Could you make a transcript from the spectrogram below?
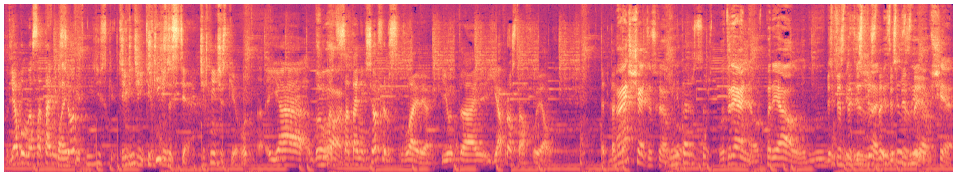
Вот я был на плане Surf, технически- Тех- техни- тех- техничности. Технически. Вот я был Чувак. на Satanic Surfers в лайве, и вот а, я просто охуел. Это. Знаешь, что я тебе скажу? Мне кажется, что... Вот реально, вот по реалу. Вот, Без пизды, без пизды, пизды, без без пизды пизды. вообще.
